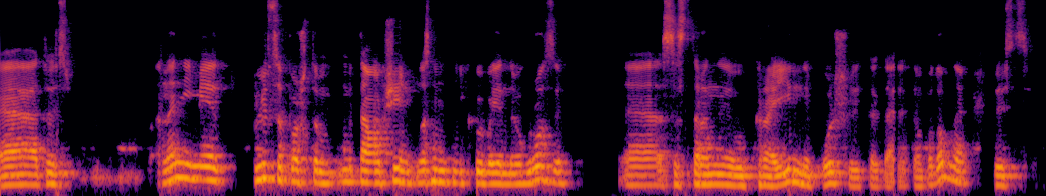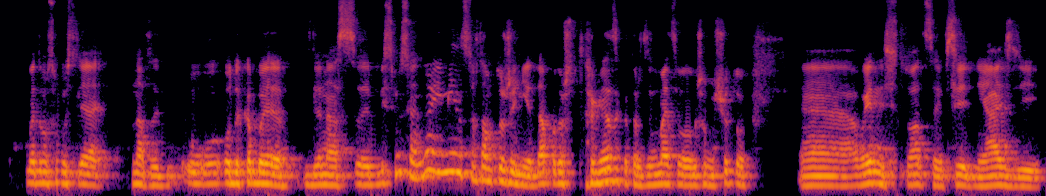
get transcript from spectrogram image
Э, то есть она не имеет плюсов, потому что мы там вообще, у нас нет никакой военной угрозы со стороны Украины, Польши и так далее и тому подобное. То есть в этом смысле НАТО, ОДКБ для нас э, бессмысленно, но и минусов там тоже нет, да, потому что это организация, которая занимается, по большому счету, э, военной ситуацией в Средней Азии,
